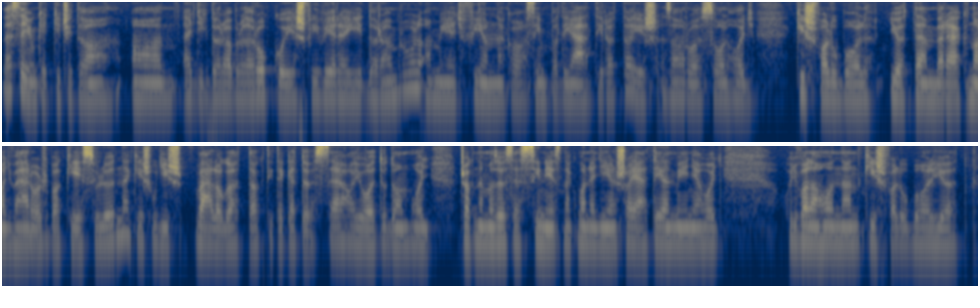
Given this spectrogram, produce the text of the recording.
Beszéljünk egy kicsit a, a egyik darabról, a Rokko és fivérei darabról, ami egy filmnek a színpadi átirata, és ez arról szól, hogy kisfaluból jött emberek nagyvárosba készülődnek, és úgy is válogattak titeket össze, ha jól tudom, hogy csak nem az összes színésznek van egy ilyen saját élménye, hogy, hogy valahonnan kisfaluból jött.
